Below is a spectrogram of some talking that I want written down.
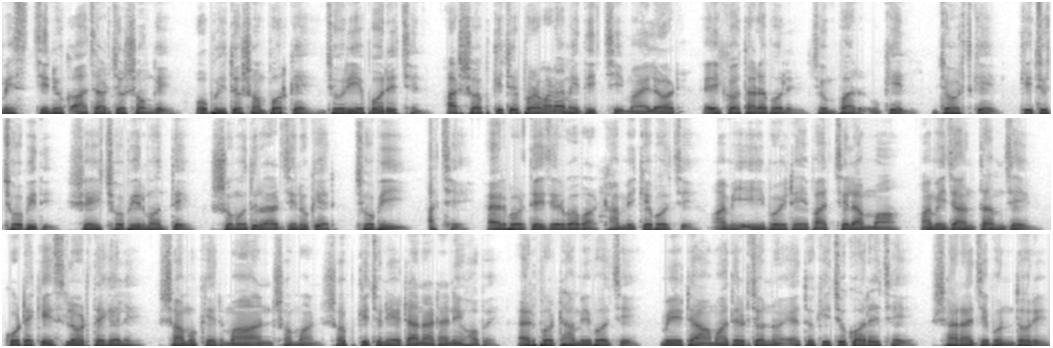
মিস জিনুক আচার্যর সঙ্গে অভিহিত সম্পর্কে জড়িয়ে পড়েছেন। আর সবকিছুর প্রমাণ আমি দিচ্ছি, মাই লর্ড। এই কথাটা বলে জুম্পার উকিল জর্জকে কিছু ছবি দিই। সেই ছবির মধ্যে সমুদ্র আর জিনুকের ছবি আছে। এরপর তেজের বাবা ঠাম্মিকে বলছে, আমি এই বইটাই পাচ্ছিলাম, মা। আমি জানতাম যে কোর্টে কেস লড়তে গেলে শামুকের মান, সম্মান, সবকিছু নিয়ে টানাটানি হবে। এরপর ঠাম্মি বলছে, মেয়েটা আমাদের জন্য এত কিছু করেছে সারা জীবন ধরে।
